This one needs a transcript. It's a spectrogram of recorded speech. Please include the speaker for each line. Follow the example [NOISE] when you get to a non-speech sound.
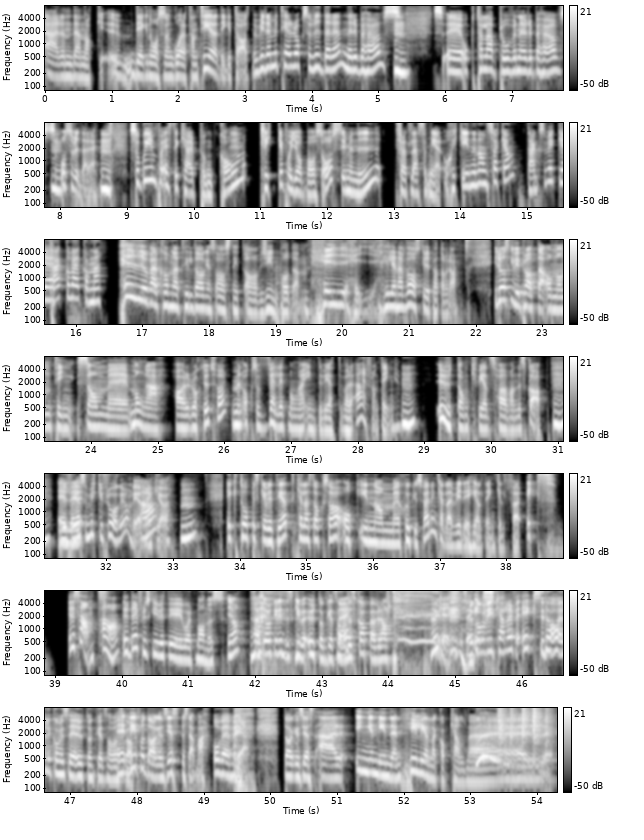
Speaker 1: ärenden och eh, diagnoser som går att hantera digitalt. Men vi remitterar också vidare när det behövs mm. Eh, och tar labbprover när det behövs mm. och så vidare. Mm. Så gå in på sdcare.com, klicka på jobba hos oss i menyn för att läsa mer och skicka in en ansökan.
Speaker 2: Tack så mycket.
Speaker 1: Tack och välkomna.
Speaker 2: Hej och välkomna till dagens avsnitt av Gynpodden.
Speaker 1: Hej, hej.
Speaker 2: Helena, vad ska vi prata om idag?
Speaker 1: Idag ska vi prata om någonting som många har råkat ut för, men också väldigt många inte vet vad det är för någonting. Mm utomkvedshavandeskap.
Speaker 2: Mm. Vi får ganska mycket frågor om det, ja. märker jag.
Speaker 1: Mm. Ektopisk graviditet kallas det också och inom sjukhusvärlden kallar vi det helt enkelt för X.
Speaker 2: Är det sant?
Speaker 1: Ja.
Speaker 2: Är det därför du skrivit det i vårt manus?
Speaker 1: Ja, för att jag orkade inte skriva [LAUGHS] utomkvedshavandeskap överallt. [LAUGHS]
Speaker 2: Okay. [LAUGHS] Men kommer vi kalla det för X idag eller kommer vi säga utomkvedshavandeskap?
Speaker 1: Eh, det får dagens gäst bestämma.
Speaker 2: Och vem är det? [LAUGHS]
Speaker 1: dagens gäst är ingen mindre än Helena Kopp-Kallner.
